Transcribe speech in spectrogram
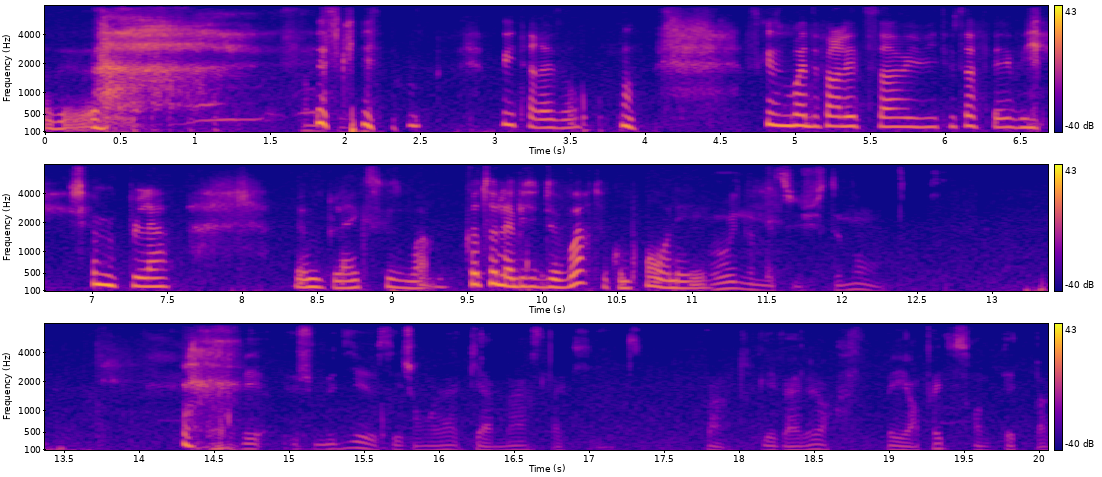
Euh, Non, mais c'est- Excuse- oui, t'as raison. Excuse-moi de parler de ça. Oui, oui, tout à fait. Oui, je me plains. Je me plains. Excuse-moi. Quand on a l'habitude de voir, tu comprends, on est. Oui, oui, non, mais c'est justement. mais je me dis, euh, ces gens-là qui amassent, là, qui, qui- Enfin, toutes les valeurs, mais en fait, ils se rendent peut-être pas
